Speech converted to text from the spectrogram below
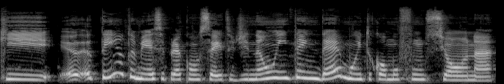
Que eu, eu, tenho também esse preconceito de não entender muito como funciona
